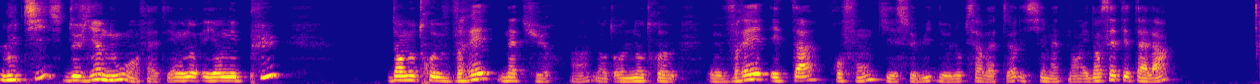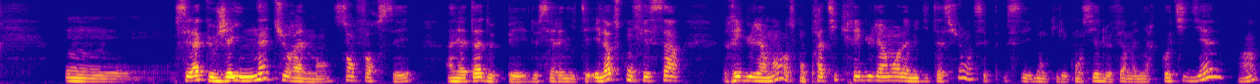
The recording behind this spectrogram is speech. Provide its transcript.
l'outil devient nous en fait, et on n'est plus dans notre vraie nature, hein, dans notre euh, vrai état profond qui est celui de l'observateur d'ici et maintenant. Et dans cet état-là, c'est là que jaillit naturellement, sans forcer, un état de paix, de sérénité. Et lorsqu'on fait ça régulièrement, lorsqu'on pratique régulièrement la méditation, hein, c'est, donc il est conseillé de le faire de manière quotidienne, hein,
